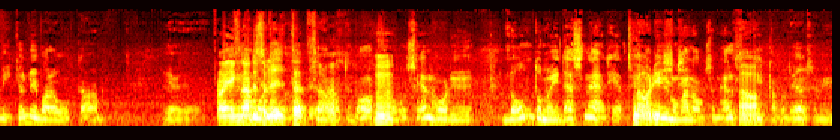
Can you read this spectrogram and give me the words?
vi kunde ju bara åka. eh, ja, England är så litet. Fram och tillbaka. Mm. Och sen har du ju London och i dess närhet. Vi Ja, hade ju visst. många lag som helst Ja. att titta på där. Så vi,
